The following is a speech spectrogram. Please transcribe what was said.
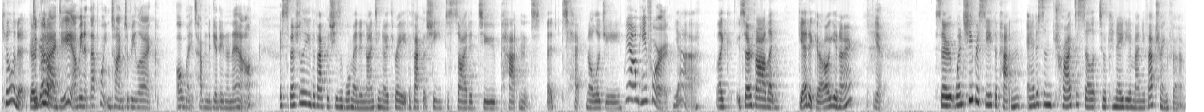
killing it. Go it's a girl. good idea. I mean, at that point in time, to be like, old mates having to get in and out. Especially the fact that she's a woman in 1903, the fact that she decided to patent a technology. Yeah, I'm here for it. Yeah. Like, so far, like, get it, girl, you know? Yeah. So, when she received the patent, Anderson tried to sell it to a Canadian manufacturing firm.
